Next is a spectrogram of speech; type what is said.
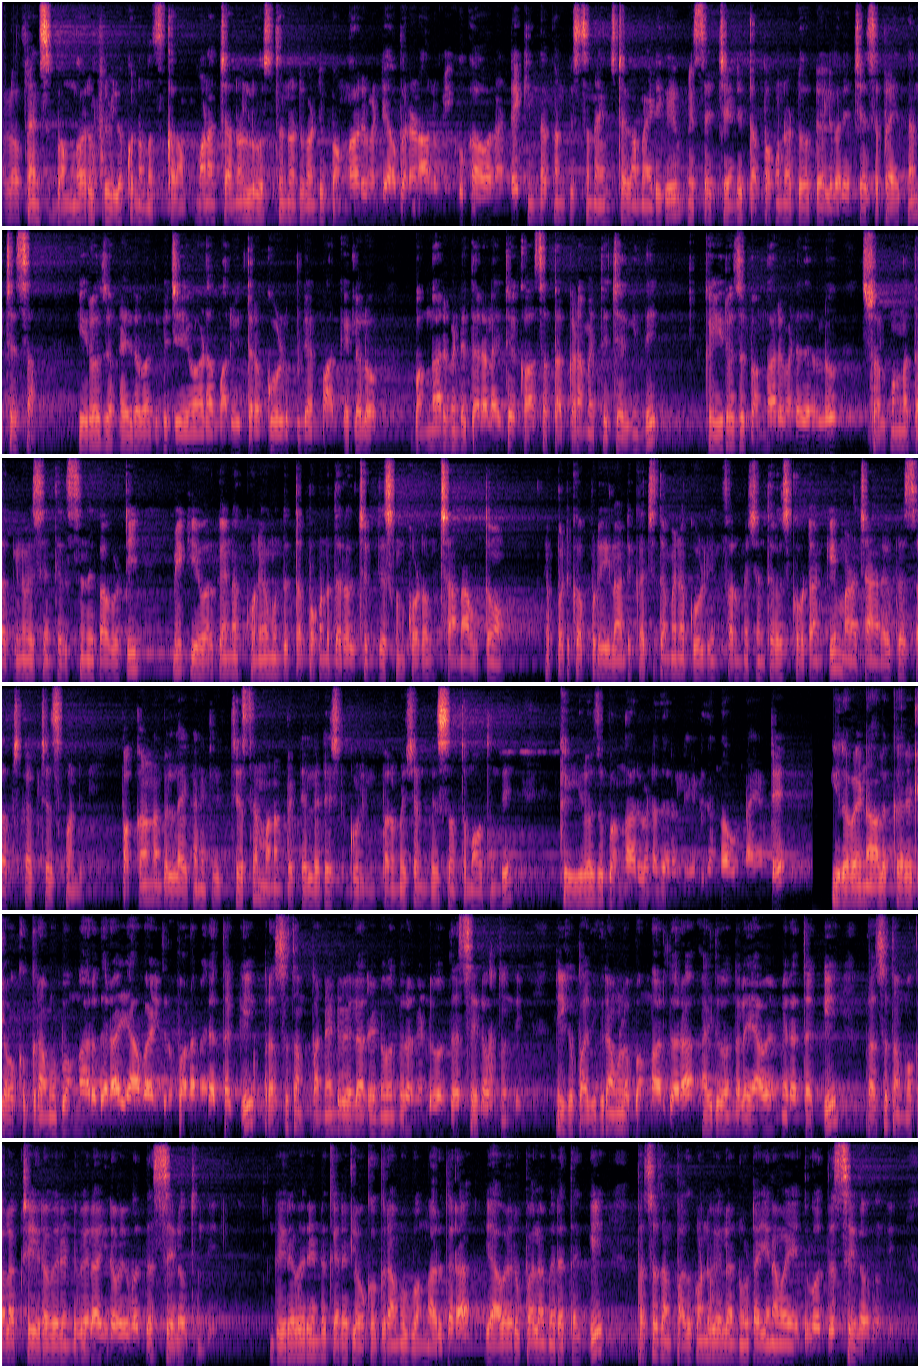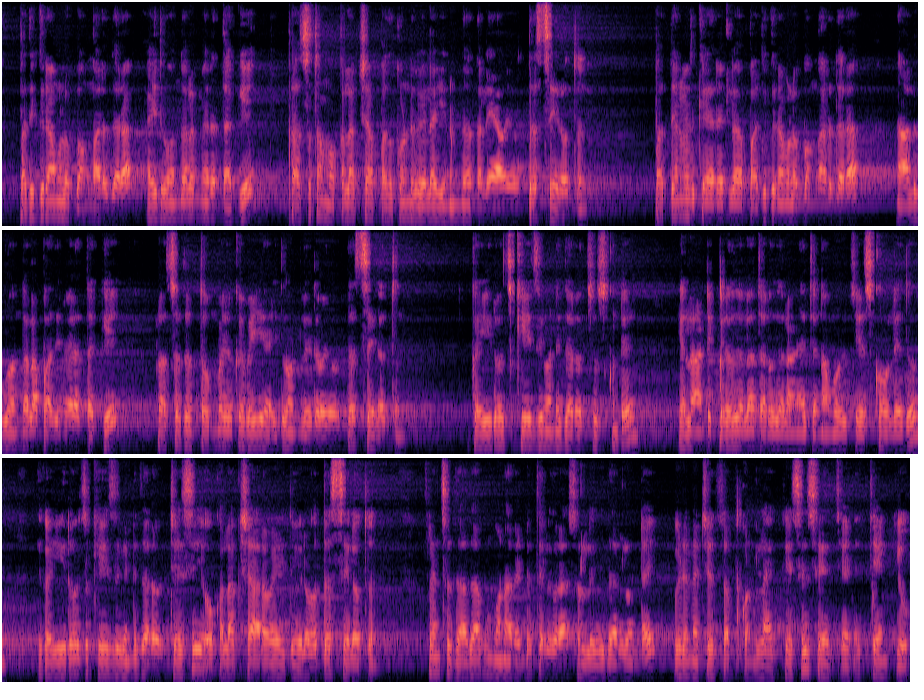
Hello friends బంగారు ప్రియులకు నమస్కారం. మన ఛానల్లో వస్తున్నటువంటి బంగారు వెండి ఆభరణాలు మీకు కావాలంటే కింద కనిపిస్తున్న ఇన్స్టాగ్రామ్ ఐడికి మెసేజ్ చేయండి. తప్పకుండా డోర్ డెలివరీ చేసే ప్రయత్నం చేశాం ఈరోజు హైదరాబాద్ విజయవాడ మరియు ఇతర గోల్డ్ బిలియన్ మార్కెట్లలో బంగారు వెండి ధరలు అయితే కాస్త తగ్గడం అయితే జరిగింది. ఇక ఈరోజు బంగారు వెండి ధరలు స్వల్పంగా తగ్గిన విషయం తెలుస్తుంది కాబట్టి మీకు ఎవరికైనా కొనే ముందు తప్పకుండా ధరలు చెక్ చేసుకుని చాలా ఉత్తమం. ఎప్పటికప్పుడు ఇలాంటి ఖచ్చితమైన గోల్డ్ ఇన్ఫర్మేషన్ తెలుసుకోవడానికి మన ఛానల్ ఎప్పుడు సబ్స్క్రైబ్ చేసుకోండి. పక్కన ఉన్న బెల్ ఐకాన్ని క్లిక్ చేస్తే మనం పెట్టే లేటెస్ట్ గోల్డ్ ఇన్ఫర్మేషన్ మీ సొంతం అవుతుంది. ఇక ఈరోజు బంగారు వెండి ధరలు ఏ విధంగా ఉన్నాయంటే ఇరవై నాలుగు క్యారెట్ల ఒక గ్రాము బంగారు ధర యాభై ఐదు రూపాయల మేర తగ్గి ప్రస్తుతం పన్నెండు వేల రెండు వందల రెండు వద్ద సేల్ అవుతుంది. ఇక పది గ్రాముల బంగారు ధర ఐదు వందల యాభై మేర తగ్గి ప్రస్తుతం ఒక లక్ష ఇరవై రెండు వేల ఇరవై వద్ద సేల్ అవుతుంది. ఇరవై రెండు క్యారెట్ల ఒక గ్రాము బంగారు ధర యాభై రూపాయల మేర తగ్గి ప్రస్తుతం పదకొండు వేల నూట ఎనభై ఐదు వద్ద సేల్ అవుతుంది. పది గ్రాముల బంగారు ధర ఐదు వందల మేర తగ్గి ప్రస్తుతం ఒక లక్ష పదకొండు వేల ఎనిమిది వందల యాభై వద్ద సేల్ అవుతుంది. పద్దెనిమిది క్యారెట్ల పది గ్రాముల బంగారు ధర నాలుగు వందల పది మేర తగ్గి ప్రస్తుతం తొంభై ఒక వెయ్యి ఐదు వందల ఇరవై వద్ద సేల్ అవుతుంది. ఇక ఈరోజు కేజీ వెండి ధర చూసుకుంటే ఎలాంటి పెరుగుదల తరుగుదల అనేది నమోదు చేసుకోలేదు. ఇక ఈరోజు కేజీ వెండి ధర వచ్చేసి ఒక లక్ష అరవై ఐదు వేల వద్ద సేల్ అవుతుంది. ఫ్రెండ్స్ దాదాపు మన రెండు తెలుగు రాష్ట్రాల్లో ఇవి ధరలు ఉంటాయి వీడియో నచ్చితే తప్పకుండా లైక్ చేసి షేర్ చేయండి. Thank you.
